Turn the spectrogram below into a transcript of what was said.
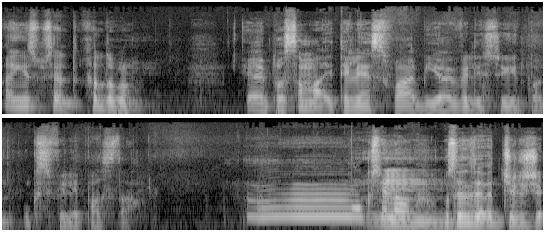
ja, inget speciellt. Själv då bro? Jag är på samma italiensk vibe, jag är väldigt sugen på en oxfilépasta. Mm, la- Mm. Och sen, så-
